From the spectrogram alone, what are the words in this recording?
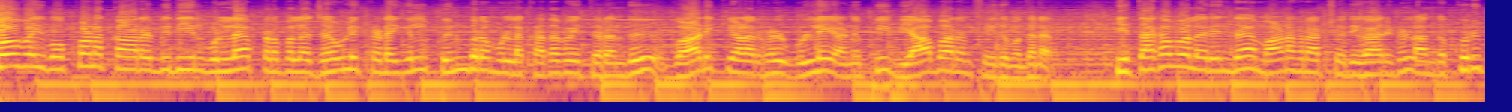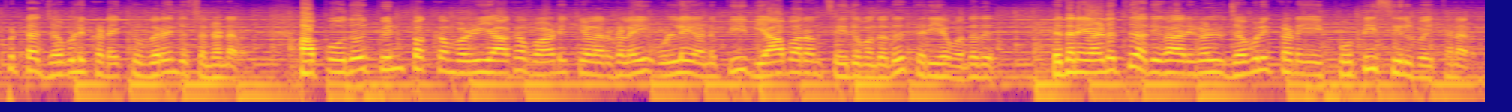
கோவை ஒப்பணக்கார வீதியில் உள்ள பிரபல ஜவுளி கடையில் பின்புறம் உள்ள கதவை திறந்து வாடிக்கையாளர்கள் உள்ளே அனுப்பி வியாபாரம் செய்து வந்தனர். இத்தகவல் அறிந்த மாநகராட்சி அதிகாரிகள் அந்த குறிப்பிட்ட ஜவுளி கடைக்கு விரைந்து சென்றனர். அப்போது பின்பக்கம் வழியாக வாடிக்கையாளர்களை உள்ளே அனுப்பி வியாபாரம் செய்து வந்தது தெரிய வந்தது. இதனை அடுத்து அதிகாரிகள் ஜவுளி கடையை பூட்டி சீல் வைத்தனர்.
